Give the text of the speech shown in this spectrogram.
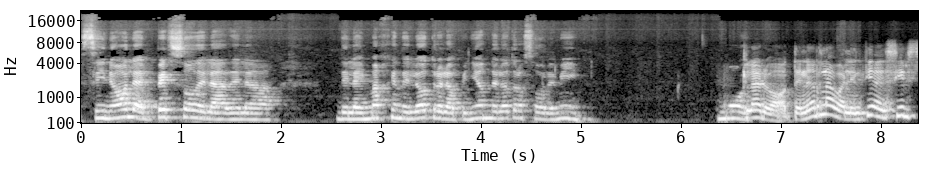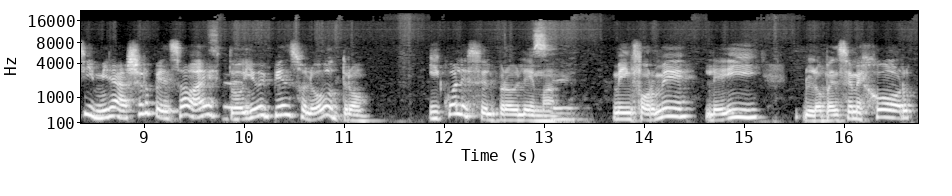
Sí, ¿no? el peso de la, de, la, de la imagen del otro, la opinión del otro sobre mí. Claro, tener la valentía de decir, sí, mira, ayer pensaba esto y hoy pienso lo otro. ¿Y cuál es el problema? Me informé, leí, lo pensé mejor,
